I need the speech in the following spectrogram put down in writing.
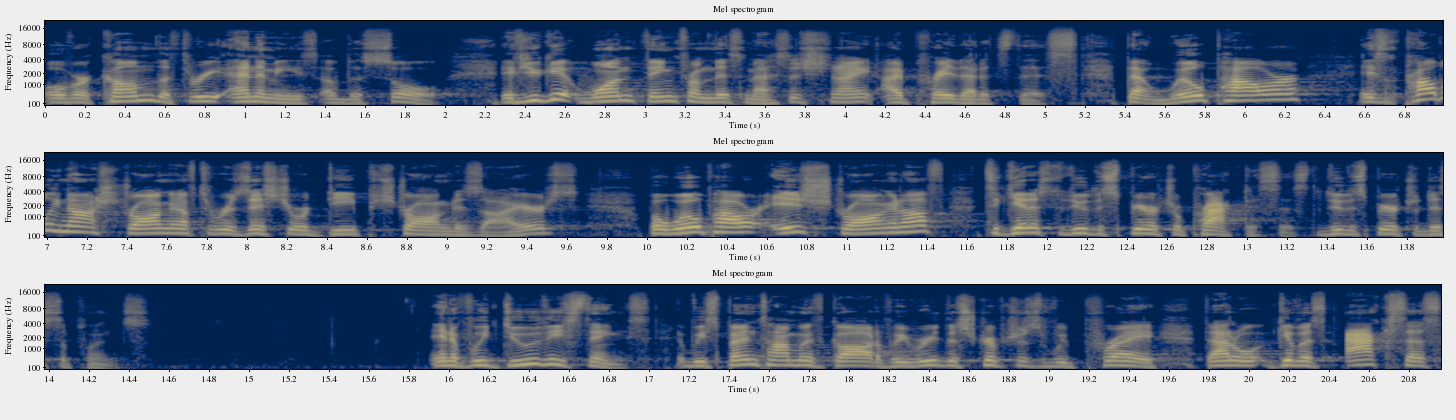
overcome the three enemies of the soul. If you get one thing from this message tonight, I pray that it's this that willpower is probably not strong enough to resist your deep, strong desires, but willpower is strong enough to get us to do the spiritual practices, to do the spiritual disciplines. And if we do these things, if we spend time with God, if we read the scriptures, if we pray, that'll give us access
